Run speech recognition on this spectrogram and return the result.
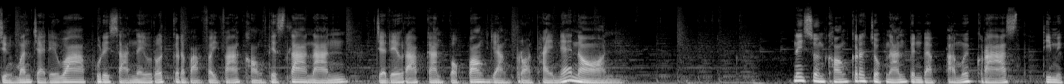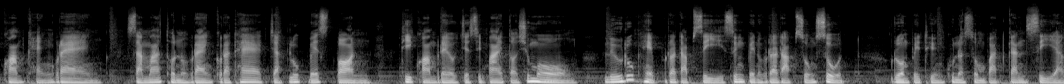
จึงมั่นใจได้ว่าผู้โดยสารในรถกระบะไฟฟ้าของเทสลานั้น จะได้รับการปกป้องอย่างปลอดภัยแน่นอน ในส่วนของกระจกนั้นเป็นแบบอ a r m o r glass ที่มีความแข็งแรง สามารถทนแรงกระแทกจากลูกเบสบอลที่ความเร็ว 70 ไมล์ต่อชั่วโมง หรือลูกเห็บระดับ 4 ซึ่งเป็นระดับสูงสุด รวมไปถึงคุณสมบัติกันเสียง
